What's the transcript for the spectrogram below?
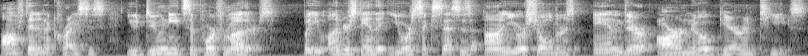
Often in a crisis, you do need support from others, but you understand that your success is on your shoulders and there are no guarantees.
